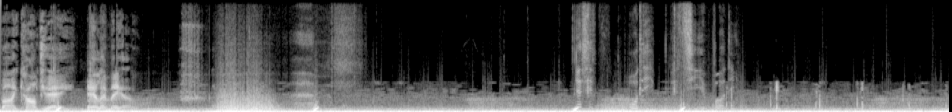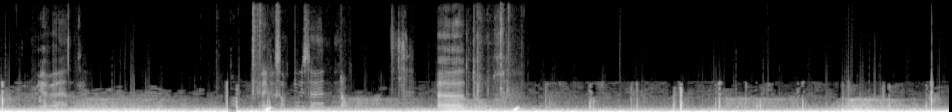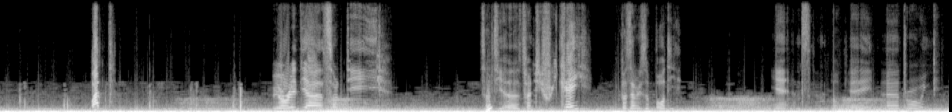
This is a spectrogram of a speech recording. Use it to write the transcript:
by Carl J. LMAO. 43k? Because there is a body? Yeah, okay, uh, drawing.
